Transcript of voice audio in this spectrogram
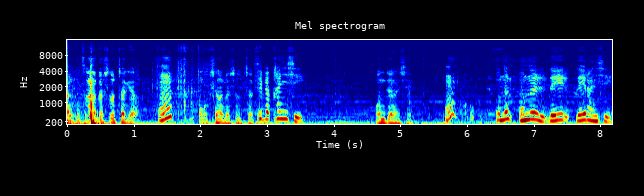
한국 시간 몇시 도착이야? 응? 한국 시간 몇시 도착이야? 새벽 1시. 언제 1시? 응? 오늘 오늘 내일 내일 1시.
